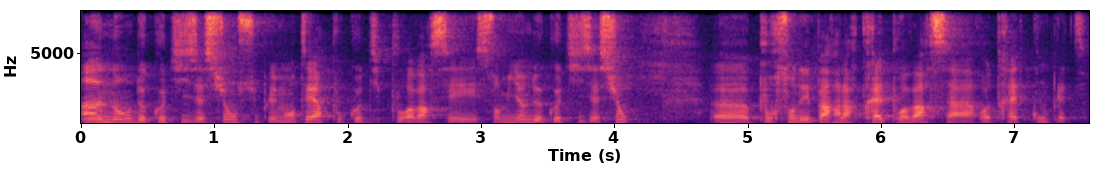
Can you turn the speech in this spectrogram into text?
un an de cotisation supplémentaire pour, avoir ses 100 millions de cotisation euh, pour son départ à la retraite, pour avoir sa retraite complète.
